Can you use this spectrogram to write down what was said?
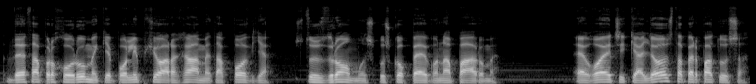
Δεν θα προχωρούμε και πολύ πιο αργά με τα πόδια στους δρόμους που σκοπεύω να πάρουμε. Εγώ έτσι κι αλλιώς θα περπατούσα.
